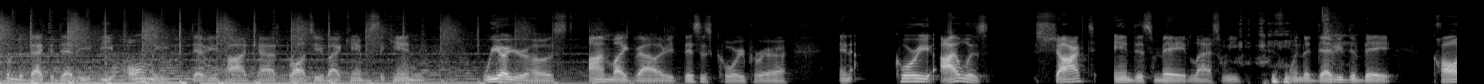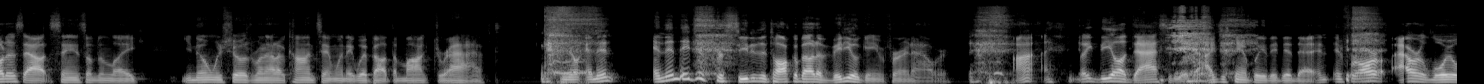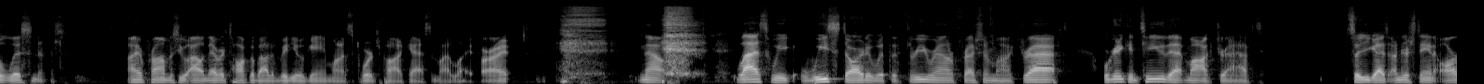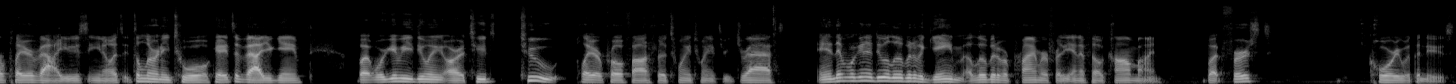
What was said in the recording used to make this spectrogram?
Welcome to Back to Devy, the only Devy podcast brought to you by Campus to Canton. We are your hosts. I'm Mike Valerie. This is Corey Pereira. And Corey, I was shocked and dismayed last week when the Devy debate called us out saying something like, you know, when shows run out of content when they whip out the mock draft. You know, and then and then they just proceeded to talk about a video game for an hour. I, like the audacity of that. I just can't believe they did that. And, and for our our loyal listeners, I promise you, I'll never talk about a video game on a sports podcast in my life. All right. Now, last week we started with the three round freshman mock draft. We're going to continue that mock draft so you guys understand our player values. You know, it's, it's a learning tool. Okay, it's a value game, but we're going to be doing our two two player profiles for the 2023 draft. And then we're going to do a little bit of a game, a little bit of a primer for the NFL Combine. But first, Corey with the news.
